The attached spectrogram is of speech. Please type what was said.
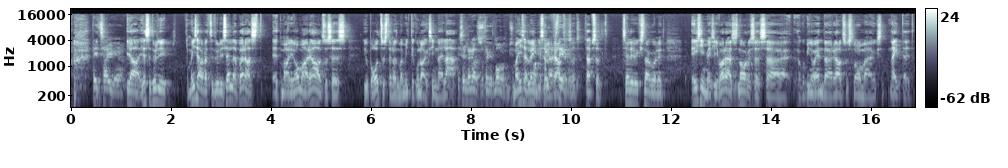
täitsa haige jah. ja, ja see tuli, ma ise arvan, et see tuli sellepärast, et ma olin oma reaalsuses juba otsustanud, ma mitte kunagi sinna ei lähe. ja selle reaalsuse tegelikult loonud. ma ise lõingi selle reaalsuse, täpselt. see oli üks nagu nüüd esimesi varajases nooruses äh, nagu minu enda reaalsusloome üks näiteid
